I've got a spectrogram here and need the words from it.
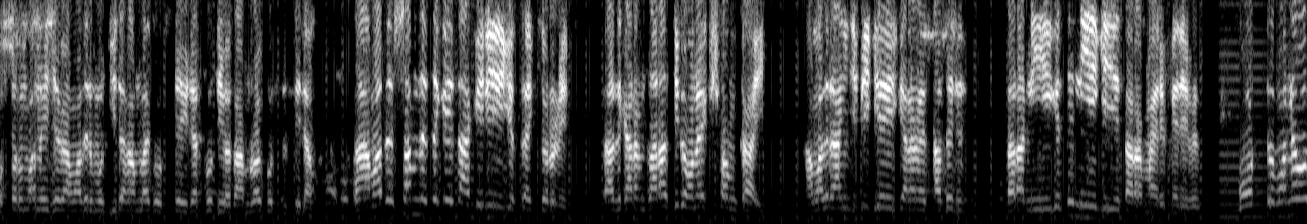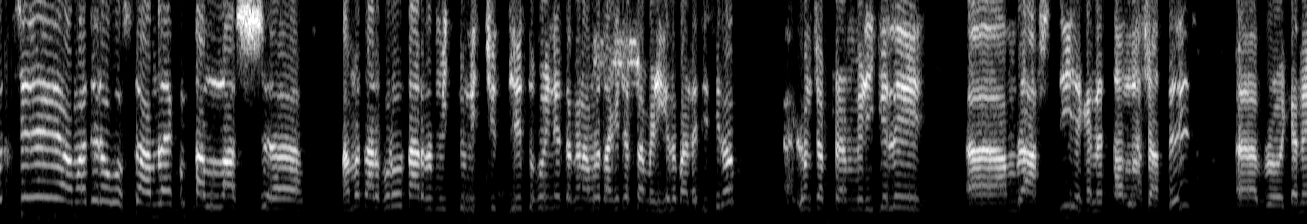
মুসলমান হিসেবে আমাদের মসজিদে হামলা করছে, এটার প্রতিবাদ আমরাও করতেছিলাম। আমাদের সামনে থেকে তাকে নিয়ে গেছে এক ধরনের। তাদের কারণ তারা ছিল অনেক সংখ্যায়। আমাদের আইনজীবীকে এই কারণে তাদের, তারা নিয়ে গেছে, নিয়ে গিয়ে তারা মেরে মেরে ফেলছে। বর্তমানে হচ্ছে আমাদের অবস্থা, আমরা এখন তার লাশ আমরা তারপরেও তার মৃত্যু নিশ্চিত যেহেতু হয়নি, তখন আমরা তাকে চট্টগ্রাম মেডিকেলে পাঠিয়ে দিয়েছিলাম। এখন চট্টগ্রাম মেডিকেলে আমরা আসছি, এখানে তার লাশ আছে। এখানে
